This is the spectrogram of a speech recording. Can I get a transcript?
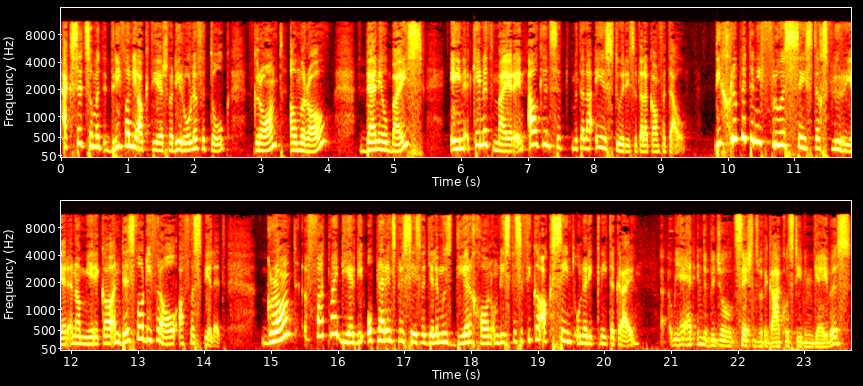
Ek sit saam met drie van die akteurs wat die rolle vertolk, Grant Almeral, Daniel Buys en Kenneth Meyer en elkeen sit met hulle eie stories wat hulle kan vertel. Die groep het in die vroeë 60s floreer in Amerika en dis waar die verhaal afgespeel het. Grant, vat my deur die opleidingsproses wat jy moes deurgaan om die spesifieke aksent onder die knie te kry. Uh, we had individual sessions with a guy called Stephen Gabus.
